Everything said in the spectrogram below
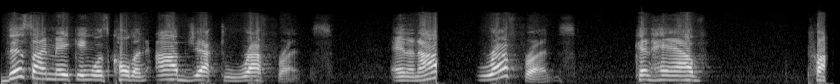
This I'm making was called an object reference. And an object reference can have properties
